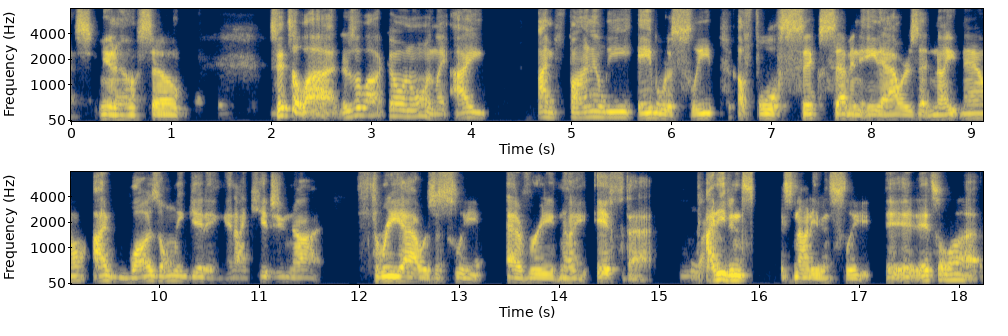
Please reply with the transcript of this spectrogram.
as you know so so it's a lot there's a lot going on like i I'm finally able to sleep a full six, seven, eight hours at night now. I was only getting, and I kid you not, three hours of sleep every night, if that. Wow. I'd even it's not even sleep. It, it, it's a lot.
